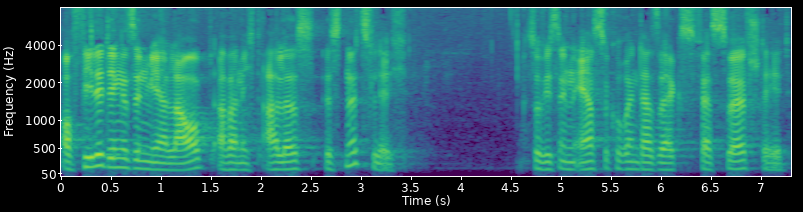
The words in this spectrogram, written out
auch viele Dinge sind mir erlaubt, aber nicht alles ist nützlich. So wie es in 1. Korinther 6, Vers 12 steht.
